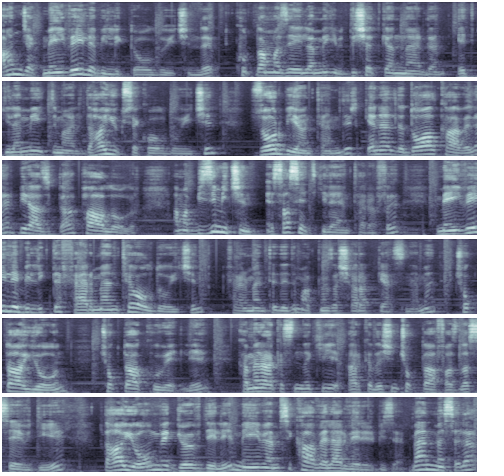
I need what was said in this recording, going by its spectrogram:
Ancak meyveyle birlikte olduğu için de kurtlanma, zehirlenme gibi dış etkenlerden etkilenme ihtimali daha yüksek olduğu için zor bir yöntemdir. Genelde doğal kahveler birazcık daha pahalı olur. Ama bizim için esas etkileyen tarafı meyve ile birlikte fermente olduğu için fermente dedim aklınıza şarap gelsin hemen. Çok daha yoğun, çok daha kuvvetli, kamera arkasındaki arkadaşın çok daha fazla sevdiği, daha yoğun ve gövdeli, meyvemsi kahveler verir bize. Ben mesela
